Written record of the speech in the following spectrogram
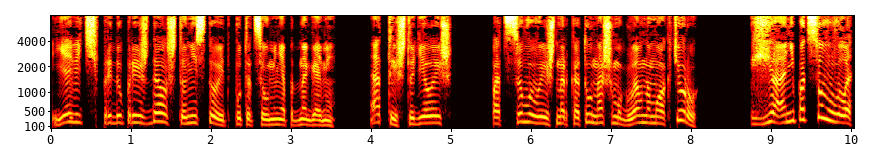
Я ведь предупреждал, что не стоит путаться у меня под ногами. А ты что делаешь? Подсовываешь наркоту нашему главному актеру? Я не подсовывала!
